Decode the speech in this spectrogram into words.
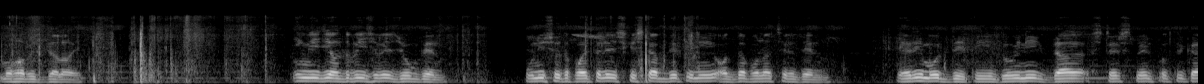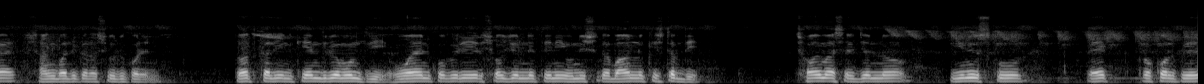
মহাবিদ্যালয়। ইংরেজি অধ্যাপক হিসেবে যোগ দেন। উনিশশো পঁয়তাল্লিশ খ্রিস্টাব্দে তিনি অধ্যাপনা ছেড়ে দেন। এরই মধ্যে তিনি দৈনিক দ্য স্টেটসম্যান পত্রিকায় সাংবাদিকতা শুরু করেন। তৎকালীন কেন্দ্রীয় মন্ত্রী হুমায়ুন কবিরের সৌজন্যে তিনি উনিশশো বাহান্ন খ্রিস্টাব্দে ছয় মাসের জন্য ইউনেস্কোর এক প্রকল্পের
